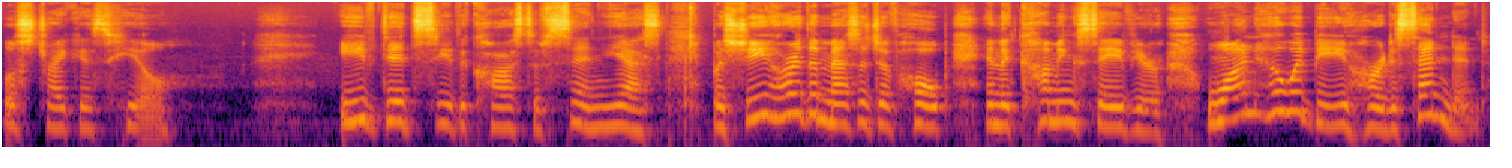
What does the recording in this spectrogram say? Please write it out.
will strike his heel. Eve did see the cost of sin, yes, but she heard the message of hope in the coming Savior, one who would be her descendant.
